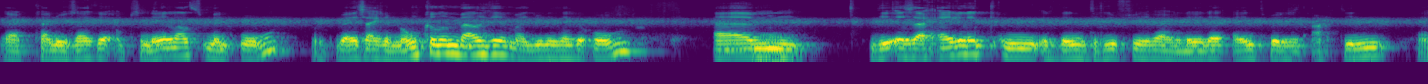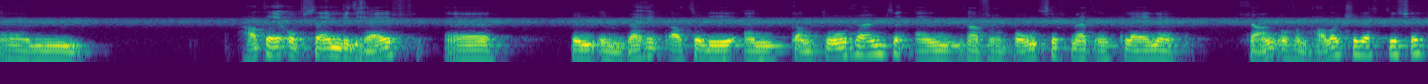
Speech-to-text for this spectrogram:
ja, ik kan nu zeggen op zijn Nederlands, mijn oom. Wij zeggen onkel in België, maar jullie zeggen oom. Um, die is daar eigenlijk, ik denk drie, vier jaar geleden, eind 2018, um, had hij op zijn bedrijf uh, een, een werkatelier en kantoorruimte. En dat verbond zich met een kleine gang of een halletje daartussen.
